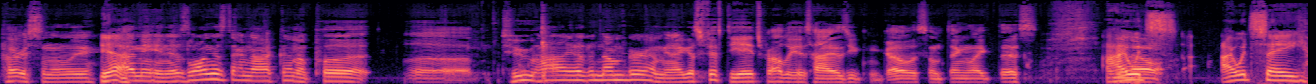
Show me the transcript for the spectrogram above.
personally. Yeah. I mean, as long as they're not gonna put uh, too high of a number. I mean, I guess 58 is probably as high as you can go something like this. I would know- I would say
